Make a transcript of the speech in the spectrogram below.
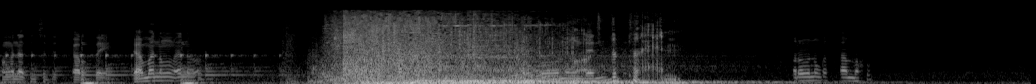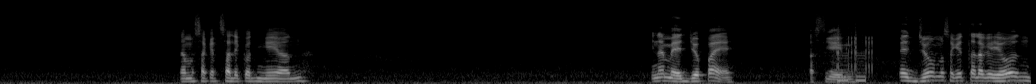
Mga natin sa diskarte. Kama ng ano? Din. The plan. Marunong kasama ko. Na masakit sa likod ngayon. Ina, medyo pa eh. Last game. Medyo, masakit talaga yon.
